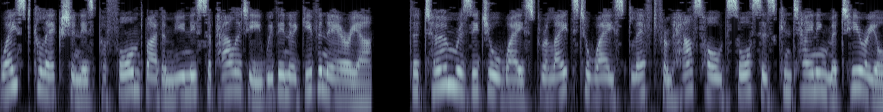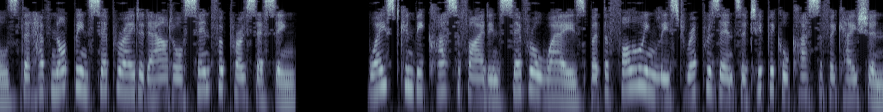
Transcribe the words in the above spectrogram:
Waste collection is performed by the municipality within a given area. The term residual waste relates to waste left from household sources containing materials that have not been separated out or sent for processing. Waste can be classified in several ways but the following list represents a typical classification.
